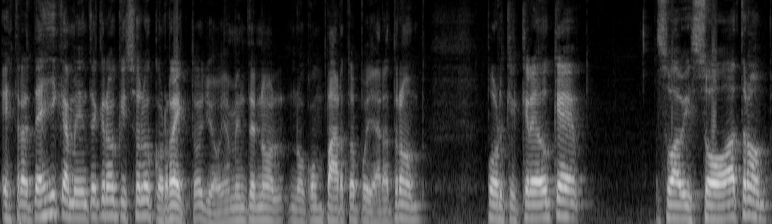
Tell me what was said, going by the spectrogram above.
estratégicamente creo que hizo lo correcto. Yo obviamente no, no comparto apoyar a Trump, porque creo que suavizó a Trump.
